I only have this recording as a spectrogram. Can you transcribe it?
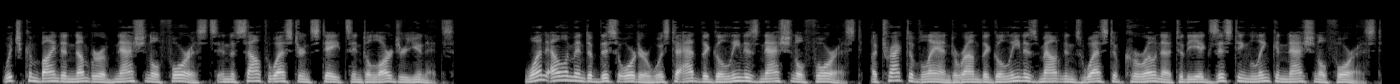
which combined a number of national forests in the southwestern states into larger units. One element of this order was to add the Gallinas National Forest, a tract of land around the Gallinas Mountains west of Corona to the existing Lincoln National Forest.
